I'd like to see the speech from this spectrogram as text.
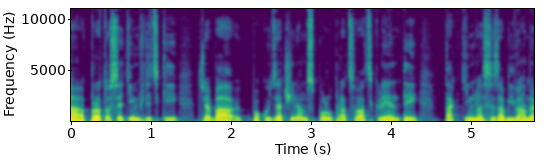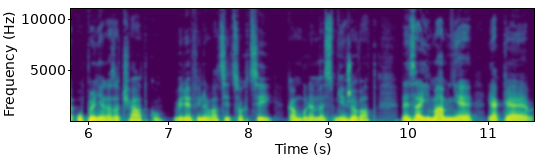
A proto se tím vždycky třeba, pokud začínám spolupracovat s klienty, tak tímhle se zabýváme úplně na začátku. Vydefinovat si, co chci, kam budeme směřovat. Nezajímá mě, jaké uh,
